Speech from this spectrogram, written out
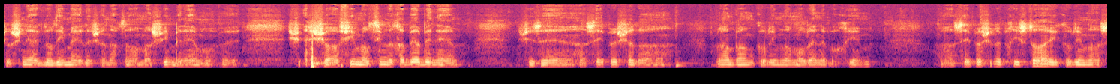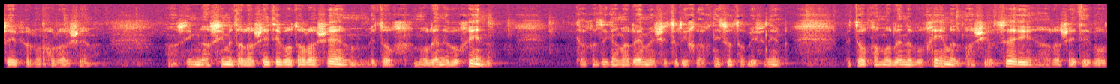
של שני הגדולים האלה שאנחנו ממשים ביניהם ושואפים, רוצים לחבר ביניהם, שזה הספר של הרמב"ם קוראים לו מורה נבוכים, והספר של רב חיסטואי קוראים לו הספר אור השם. אז אם נשים את הראשי תיבות אור השם בתוך מורה נבוכים, ככה זה גם הרמז שצריך להכניס אותו בפנים. בתוך המורה נבוכים, אז מה שיוצא, הראשי תיבות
